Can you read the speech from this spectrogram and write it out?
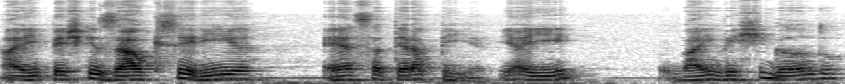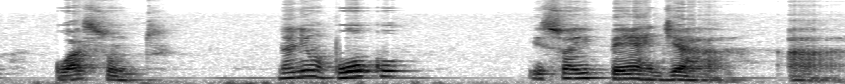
aí pesquisar o que seria essa terapia. E aí vai investigando o assunto. Dali um pouco isso aí perde a, a,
